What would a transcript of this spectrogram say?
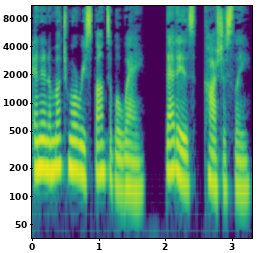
and in a much more responsible way that is, cautiously.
